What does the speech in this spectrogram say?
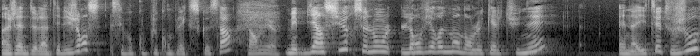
un gène de l'intelligence. C'est beaucoup plus complexe que ça. Tant mieux. Mais bien sûr, selon l'environnement dans lequel tu nais, NAIT toujours,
